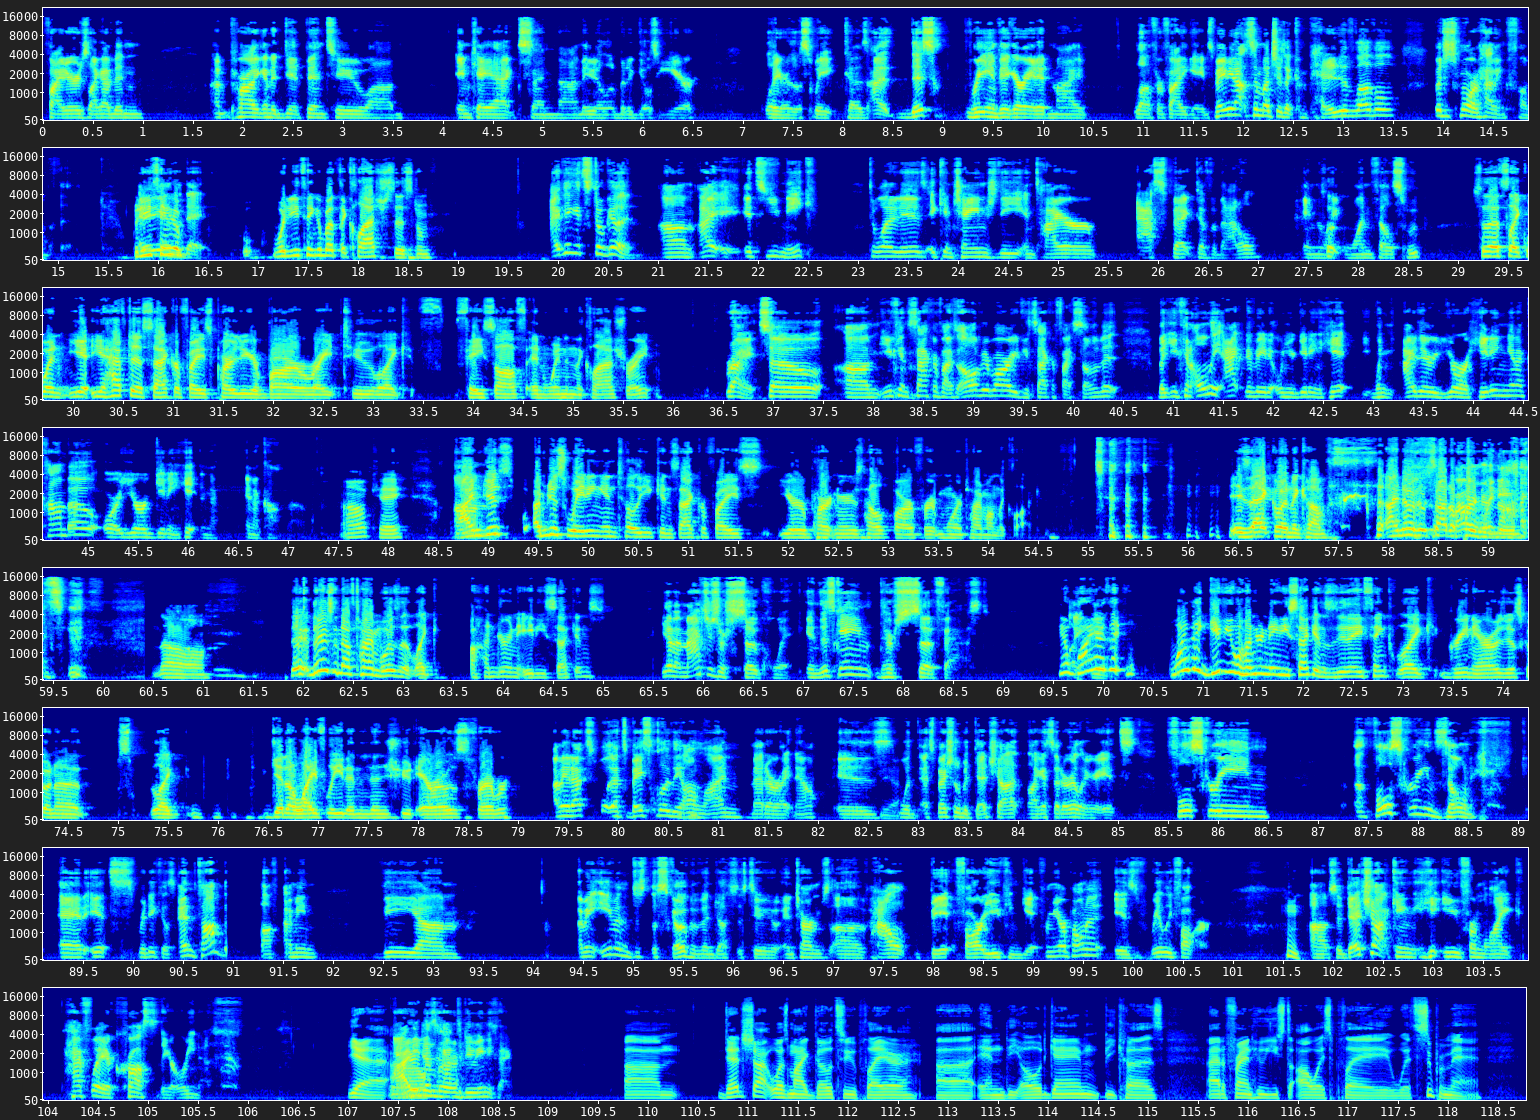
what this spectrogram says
fighters. Like I've been, I'm probably going to dip into um, MKX and uh, maybe a little bit of Guilty Gear later this week because this reinvigorated my love for fighting games. Maybe not so much at a competitive level, but just more of having fun with it. What do you think of the what do you think about the clash system? I think it's still good. Um, I it's unique to what it is. It can change the entire aspect of a battle in So- like one fell swoop. So that's like when you you have to sacrifice part of your bar right to like face off and win in the clash, right? Right. So um, you can sacrifice all of your bar. You can sacrifice some of it, but you can only activate it when you're getting hit. When either you're hitting in a combo or you're getting hit in a in a combo. Okay. I'm Um, just I'm just waiting until you can sacrifice your partner's health bar for more time on the clock. Is that going to come? I know that's not a partner probably game. No, there, there's enough time. Was it like 180 seconds? yeah, but matches are so quick in this game. They're so fast. Yeah, Like, why yeah. are they? Why do they give you 180 seconds? Do they think like Green Arrow is just going to like get a life lead and then shoot arrows forever? I mean, that's that's basically the online meta right now. Is Yeah. with especially with Deadshot. Like I said earlier, it's full screen, uh, full screen zoning, and it's ridiculous. And top off, I mean, the um, I mean, even just the scope of Injustice Two in terms of how bit far you can get from your opponent is really far. Hmm. Uh, so Deadshot can hit you from like halfway across the arena. Yeah, I I he doesn't remember. have to do anything. Um, Deadshot was my go-to player uh, in the old game because I had a friend who used to always play with Superman,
